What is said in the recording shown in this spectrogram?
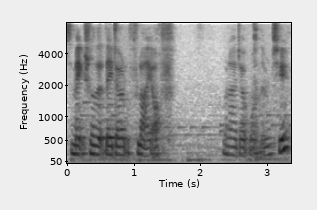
to make sure that they don't fly off when I don't want them to.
